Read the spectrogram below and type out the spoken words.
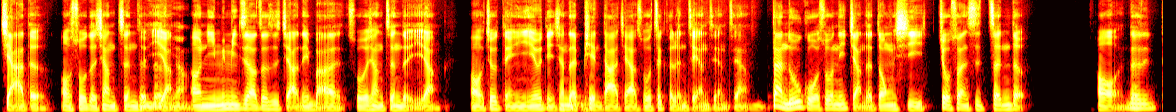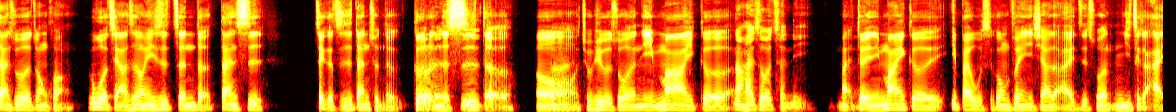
假的哦说的像真的一样哦，你明明知道这是假的，你把它说的像真的一样哦，就等于有点像在骗大家说这个人怎样怎样怎样。但如果说你讲的东西就算是真的哦，那是但说的状况。如果讲的这东西是真的，但是这个只是单纯的个人的私德哦，就譬如说你骂一个那还是会成立。骂对你骂一个一百五十公分以下的矮子，说你这个矮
